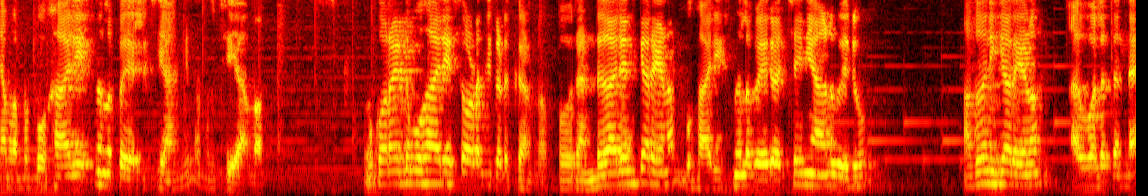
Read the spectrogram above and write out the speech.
ഞാൻ പറഞ്ഞു ബുഹാരീസ് എന്നുള്ള പേരിൽ ചെയ്യാമെങ്കിൽ നമുക്ക് ചെയ്യാൻ പറഞ്ഞു ആയിട്ട് ബുഹാരീസ് ഉടഞ്ഞു കിടക്കുകയാണല്ലോ അപ്പോൾ രണ്ട് കാര്യം എനിക്കറിയണം. ബുഹാരീസ് എന്നുള്ള പേര് വെച്ച ഇനി ആൾ വരും. അതും എനിക്കറിയണം. അതുപോലെ തന്നെ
